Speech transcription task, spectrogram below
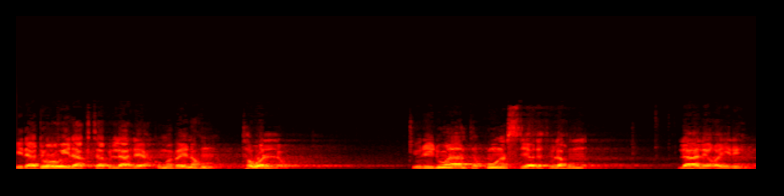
إذا دعوا إلى كتاب الله ليحكم بينهم تولوا. يريدون أن تكون السيادة لهم لا لغيرهم.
